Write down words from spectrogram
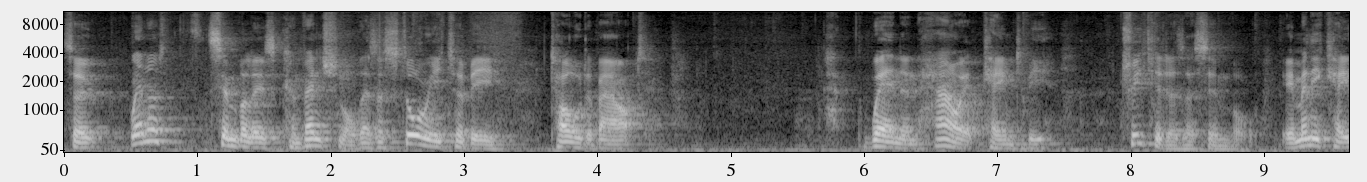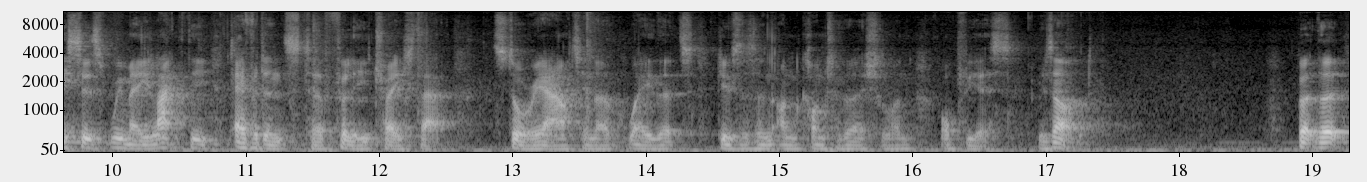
So when a symbol is conventional, there's a story to be told about when and how it came to be treated as a symbol. In many cases, we may lack the evidence to fully trace that story out in a way that gives us an uncontroversial and obvious result. But that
